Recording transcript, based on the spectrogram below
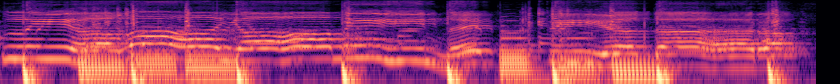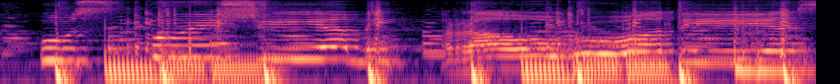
Raugoties. Lielājām nepiedara uz puišiem raugoties.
